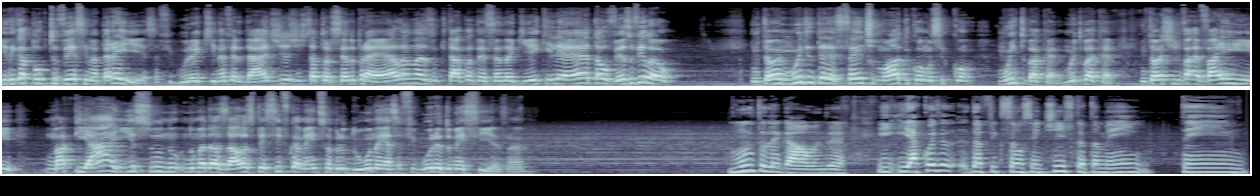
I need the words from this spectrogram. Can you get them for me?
e daqui a pouco tu vê assim, mas peraí, essa figura aqui, na verdade, a gente tá torcendo para ela, mas o que tá acontecendo aqui é que ele é talvez o vilão. Então é muito interessante o modo como se. Muito bacana, muito bacana. Então a gente vai, vai mapear isso numa das aulas especificamente sobre o Duna e essa figura do Messias, né? Muito legal, André. E, e, a coisa da ficção científica também tem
